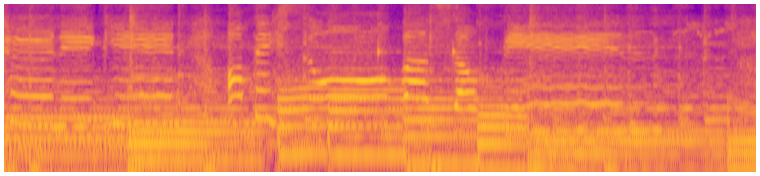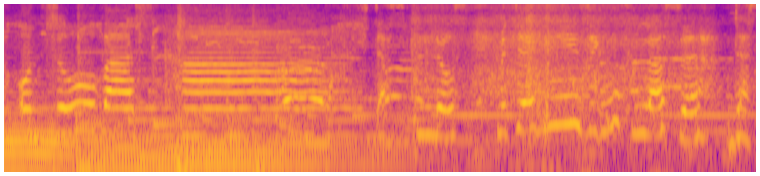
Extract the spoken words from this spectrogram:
Königin, ob ich sowas auch bin und sowas kann. Das bloß mit der riesigen Flosse? Das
